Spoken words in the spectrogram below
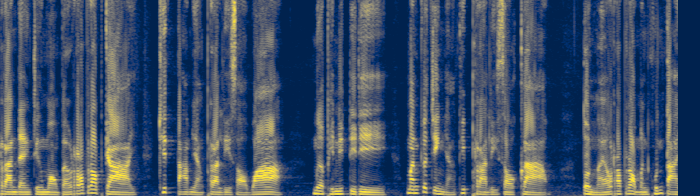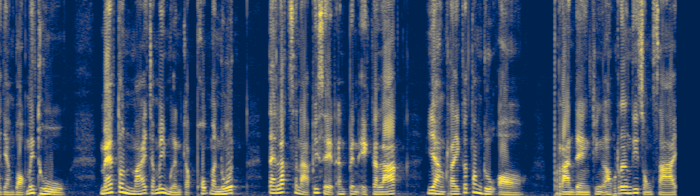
พรานแดงจึงมองไปรอบๆกาย คิดตามอย่างพรานลีซอว่า เมื่อพินิจดีๆ มันก็จริงอย่างที่พรานลีซอกล่าว ต้นไม้รอบๆมันคุ้นตาอย่างบอกไม่ถูก แม้ต้นไม้จะไม่เหมือนกับพบมนุษย์ แต่ลักษณะพิเศษอันเป็นเอกลักษณ์ อย่างไรก็ต้องดูออก พรานแดงจึงเอาเรื่องที่สงสัย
